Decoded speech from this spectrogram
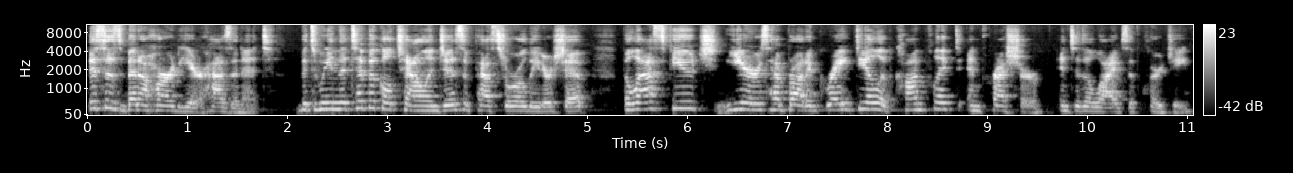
This has been a hard year, hasn't it? Between the typical challenges of pastoral leadership, the last few ch- years have brought a great deal of conflict and pressure into the lives of clergy.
